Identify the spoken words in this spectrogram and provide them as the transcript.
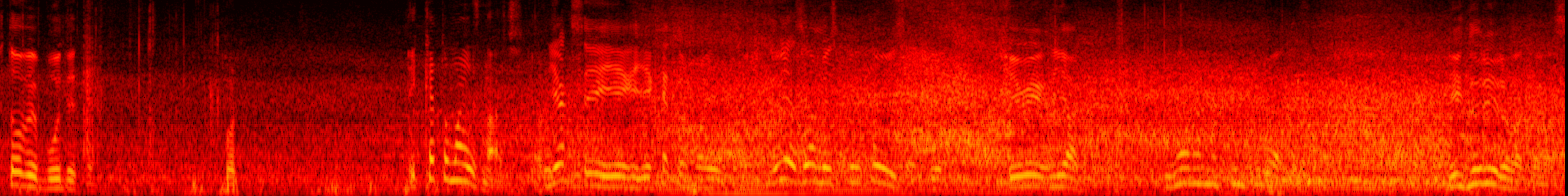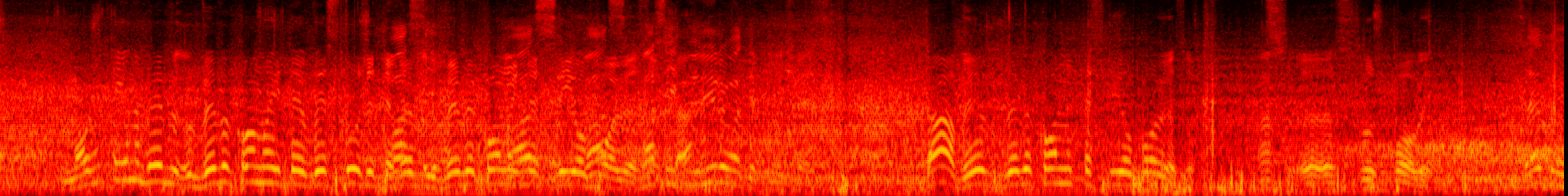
Хто ви будете? Яке то має значення? Як це є, яке то має значення? Ну я з вами спілкуюся. Чи, чи ви як? Вами. Ігнорувати вас. Можете, і не- ви, ви виконуєте, ви служите, ви, Вас- ви виконуєте вас, свій вас, обов'язок. Вас так? ігнорувати, виходить? Так, ви, ви виконуєте свій обов'язок с- е, службовий. Це добре.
